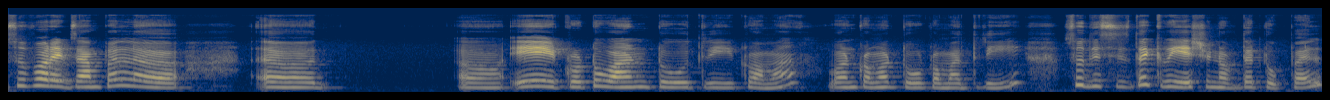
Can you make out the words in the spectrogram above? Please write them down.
so for example uh, uh, uh, a equal to 1 2 3 comma 1 comma 2 comma 3 so this is the creation of the tuple.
